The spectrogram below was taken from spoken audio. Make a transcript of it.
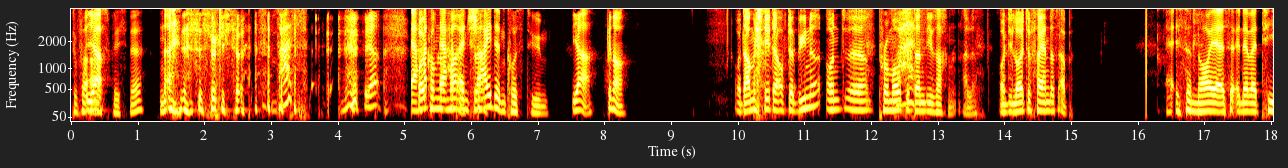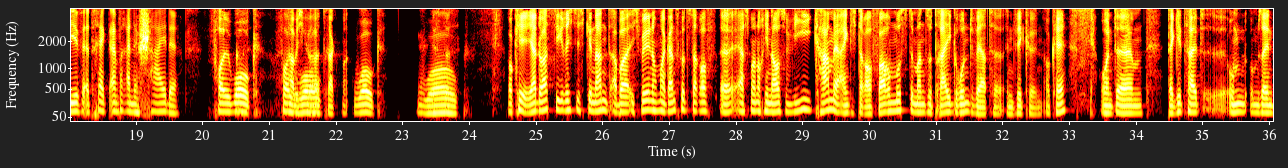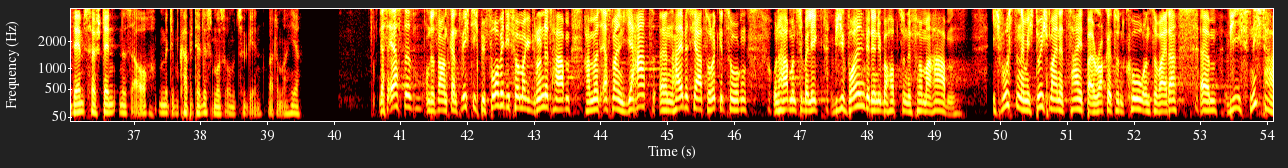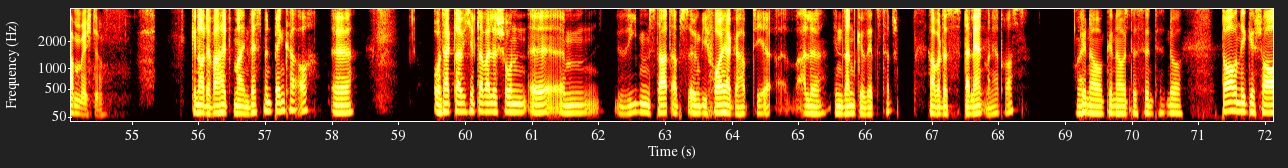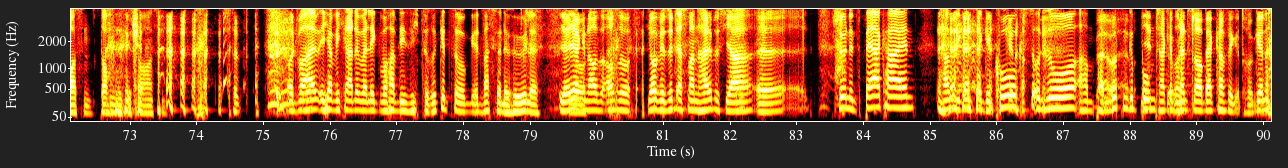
Du verarschst mich, ne? Nein, das ist wirklich so. Was? ja, Er hat, er hat ein. Scheidenkostüm. Ja, genau. Und damit steht er auf der Bühne und äh, promotet Was? dann die Sachen alle. Und die Leute feiern das ab. Er ist so neu, er ist so innovativ, er trägt einfach eine Scheide. Voll woke, Voll habe ich woke. gehört, sagt man. Woke. Woke. Okay, ja, du hast die richtig genannt, aber ich will noch mal ganz kurz darauf äh, erstmal noch hinaus, wie kam er eigentlich darauf? Warum musste man so drei Grundwerte entwickeln, okay? Und ähm, da geht's halt äh, um, um sein Selbstverständnis auch mit dem Kapitalismus umzugehen. Warte mal hier. Das erste, und das war uns ganz wichtig, bevor wir die Firma gegründet haben, haben wir uns erstmal ein Jahr, ein halbes Jahr zurückgezogen und haben uns überlegt, wie wollen wir denn überhaupt so eine Firma haben? Ich wusste nämlich durch meine Zeit bei Rocket und Co. und so weiter, ähm, wie ich es nicht haben möchte. Genau, der war halt mal Investmentbanker auch. Äh, und hat, glaube ich, mittlerweile schon äh, ähm, sieben Startups irgendwie vorher gehabt, die er alle in Sand gesetzt hat. Aber das, da lernt man ja draus. Genau, genau, das sind nur dornige Chancen, dornige Chancen. Stimmt. Und vor allem, ich habe mich gerade überlegt, wo haben die sich zurückgezogen? In was für eine Höhle? Ja, ja, So. genau so. Auch so, ja, wir sind erstmal ein halbes Jahr, äh, Schön ins Berghain, haben die ganze Zeit gekokst und so, haben ein paar Nutten jeden gebumst. Tag im Prenzlauer Berg Kaffee getrunken. Genau.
